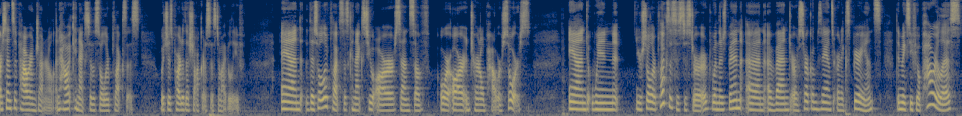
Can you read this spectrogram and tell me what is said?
our sense of power in general, and how it connects to the solar plexus, which is part of the chakra system, I believe. And the solar plexus connects to our sense of, or our internal power source. And when your solar plexus is disturbed, when there's been an event or a circumstance or an experience that makes you feel powerless,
